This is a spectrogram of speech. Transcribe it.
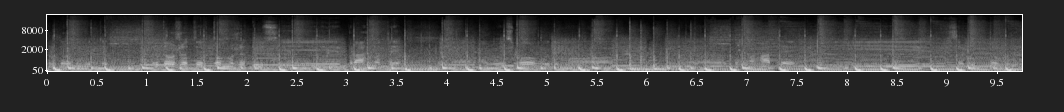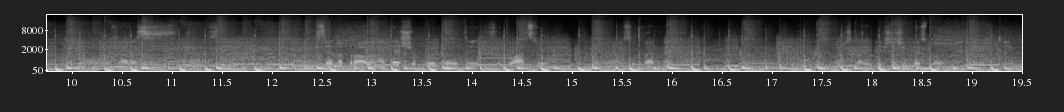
продовжувати, продовжувати в тому ж дусі прагнути, е, ми обов'язково будемо е, перемагати і все буде добре. Тому зараз все направлено на те, щоб виправити ситуацію. Е, Суперник, можна сказати, більше, ніж безпомний, не розуміємо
